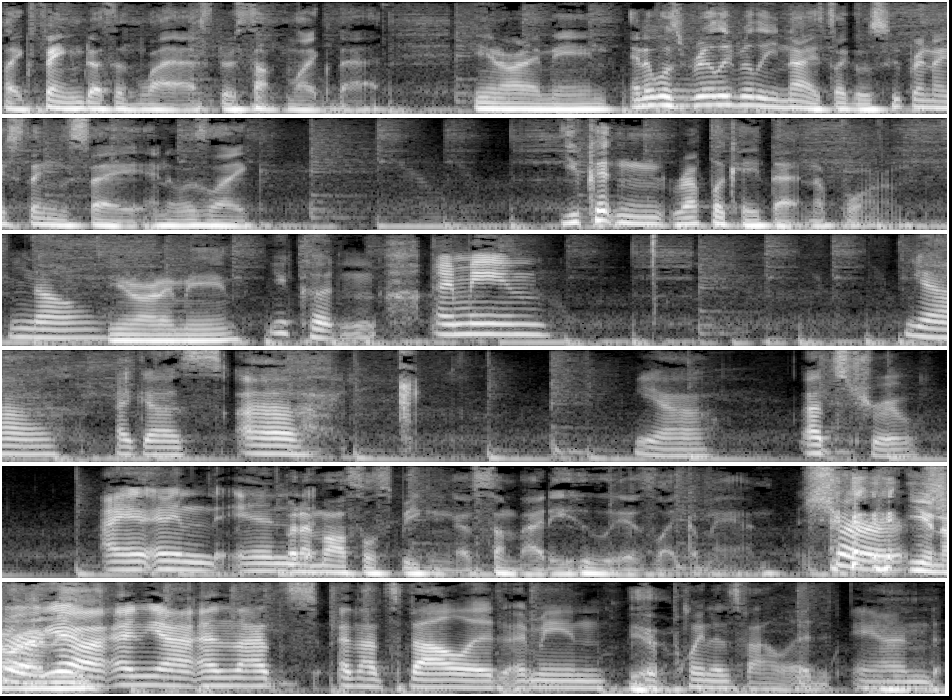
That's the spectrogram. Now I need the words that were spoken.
like fame doesn't last or something like that. You know what I mean? And it was really really nice. Like it was a super nice thing to say, and it was like you couldn't replicate that in a forum. no, You know what I mean? you couldn't. I mean, yeah, I guess. Uh, yeah, that's true. I, I mean, in But I'm also speaking as somebody who is like a man. sure, You know sure, I mean? yeah, and yeah, and that's and that's valid. I mean, Yeah. your point is valid, and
